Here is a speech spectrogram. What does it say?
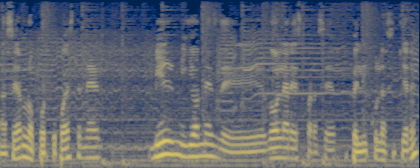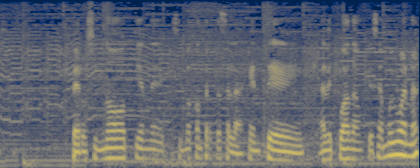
a hacerlo, porque puedes tener mil millones de dólares para hacer películas si quieres, pero si no tiene, si no contratas a la gente adecuada, aunque sea muy buena,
